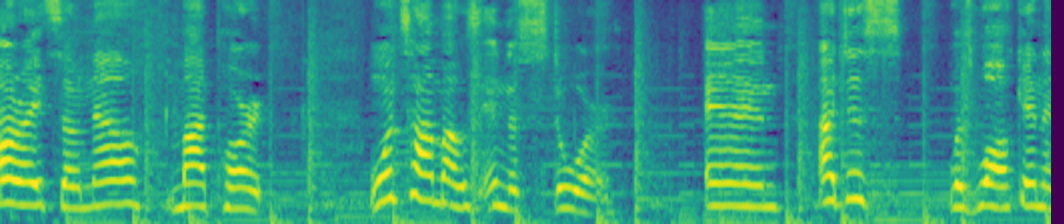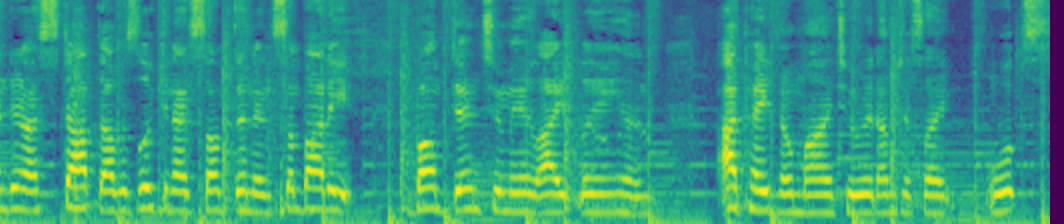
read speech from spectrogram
Alright, so now my part. One time I was in the store and I just was walking and then I stopped. I was looking at something and somebody bumped into me lightly and I paid no mind to it. I'm just like, whoops.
